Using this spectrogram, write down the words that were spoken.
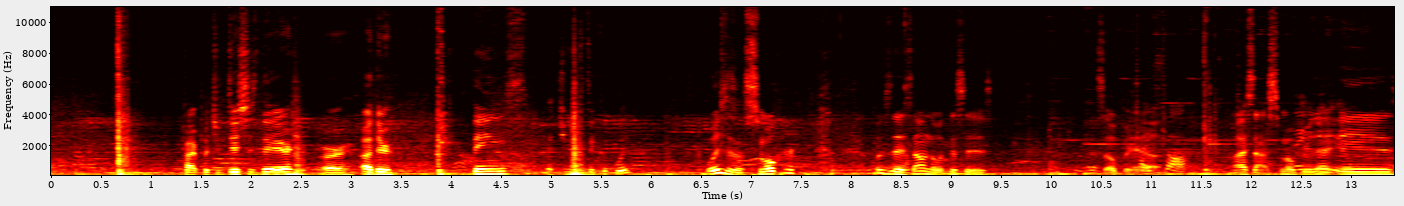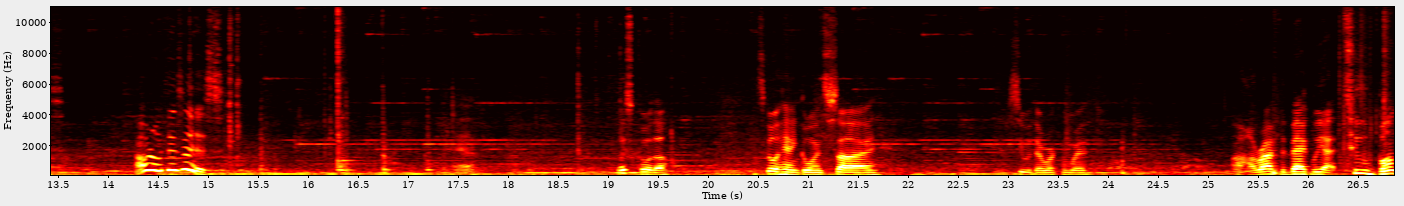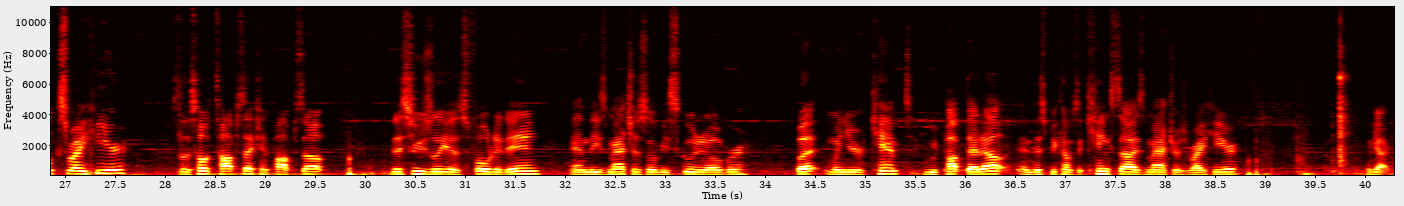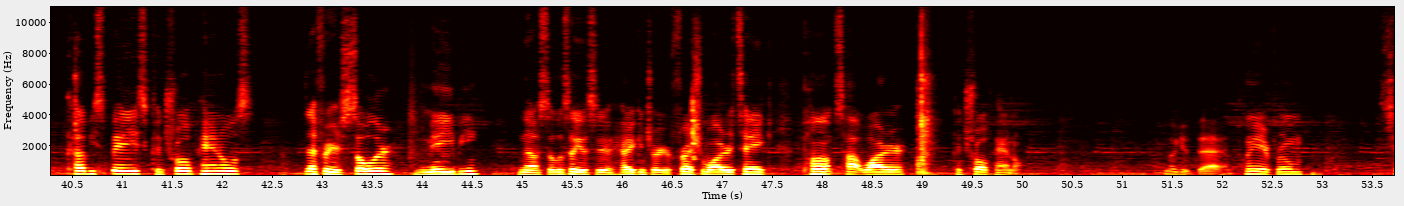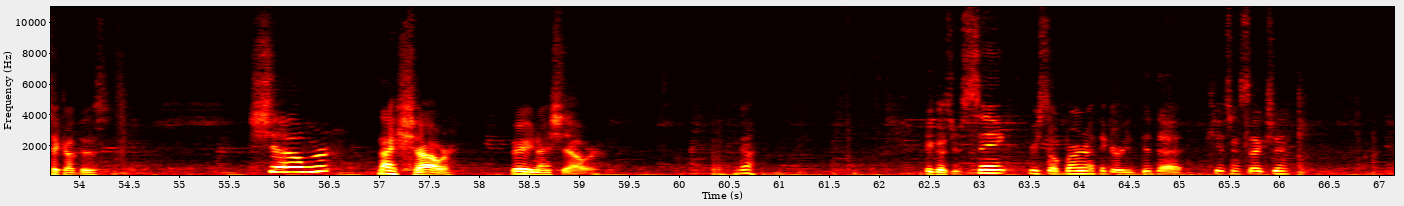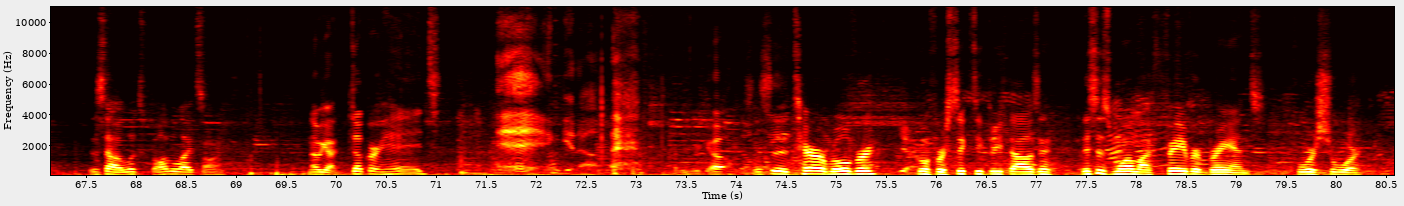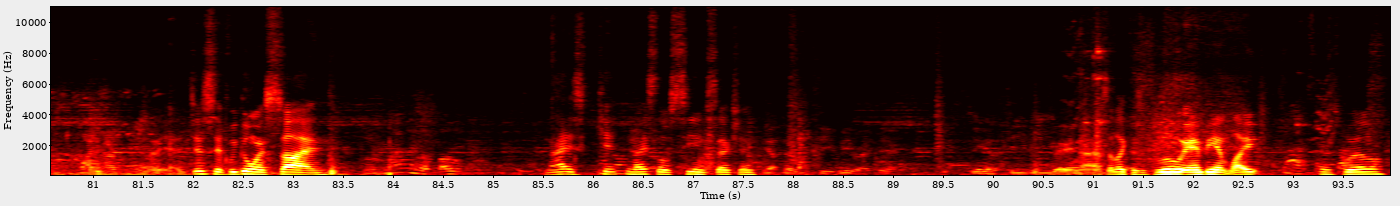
Probably put your dishes there or other things that you use to cook with. What is this, a smoker? what is this? I don't know what this is. Let's open it up. Oh, that's not a smoker, that is... I don't know what this is. Yeah. Looks cool though. Go ahead and go inside. See what they're working with. Uh, right off the back, we got two bunks right here. So this whole top section pops up. This usually is folded in and these mattresses will be scooted over. But when you're camped, we pop that out and this becomes a king size mattress right here. We got cubby space, control panels. Is that for your solar? Maybe. No, so it looks like this is how you control your fresh water tank, pumps, hot water, control panel. Look at that. Plenty of room. Let's check out this shower. Nice shower. Very nice shower. Yeah. Here goes your sink, three stove burner. I think I already did that. Kitchen section. This is how it looks with all the lights on. Now we got duck our heads and get out. Here we go. So this is a Terra Rover going for 63,000. This is one of my favorite brands for sure. Yeah, just if we go inside, nice kit, nice little seating section. Yep, there's a TV right there. So you got a TV. Very nice. I like this blue ambient light as well.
